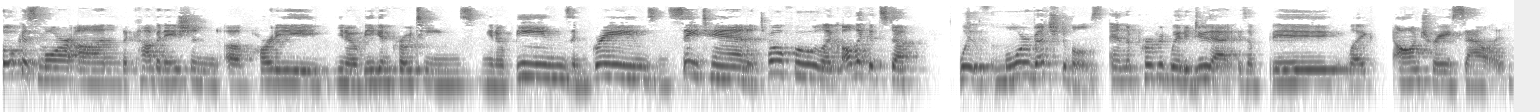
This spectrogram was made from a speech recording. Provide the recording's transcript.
focus more on the combination of hearty, you know, vegan proteins, you know, beans and grains and seitan and tofu, like all the good stuff with more vegetables. And the perfect way to do that is a big, like, entree salad.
